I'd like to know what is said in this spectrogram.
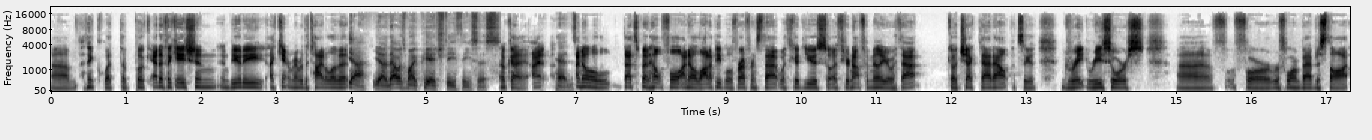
Um, I think what the book Edification and Beauty. I can't remember the title of it. Yeah, yeah, that was my PhD thesis. Okay, I heads. I know that's been helpful. I know a lot of people have referenced that with good use. So if you're not familiar with that, go check that out. That's a great resource uh, f- for Reformed Baptist thought.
